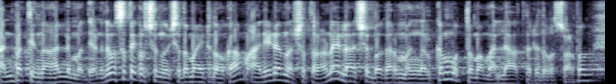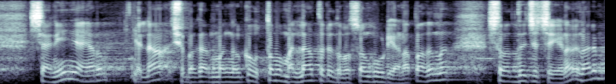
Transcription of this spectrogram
അൻപത്തിനാലിനും മധ്യാണ്. ദിവസത്തെക്കുറിച്ചൊന്ന് വിശദമായിട്ട് നോക്കാം. അനിഴ നക്ഷത്രമാണ്. എല്ലാ ശുഭകർമ്മങ്ങൾക്കും ഉത്തമമല്ലാത്തൊരു ദിവസമാണ്. അപ്പം ശനി ഞായറും എല്ലാ ശുഭകർമ്മങ്ങൾക്കും ഉത്തമമല്ലാത്തൊരു ദിവസം കൂടിയാണ്. അപ്പോൾ അതൊന്ന് ശ്രദ്ധിച്ച് ചെയ്യണം. എന്നാലും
